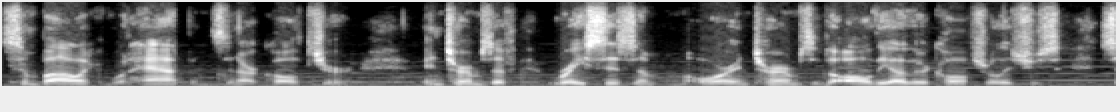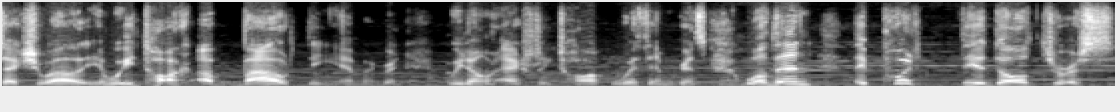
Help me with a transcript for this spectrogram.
symbolic of what happens in our culture in terms of racism or in terms of all the other cultural issues, sexuality. And we talk about the immigrant. We don't actually talk with immigrants. Mm-hmm. Well, then they put the adulteress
